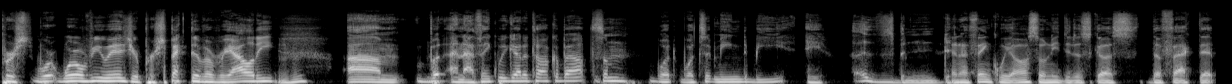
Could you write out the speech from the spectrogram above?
pers- wor- worldview is, your perspective of reality. Um, but and I think we got to talk about some what what's it mean to be a husband. And I think we also need to discuss the fact that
